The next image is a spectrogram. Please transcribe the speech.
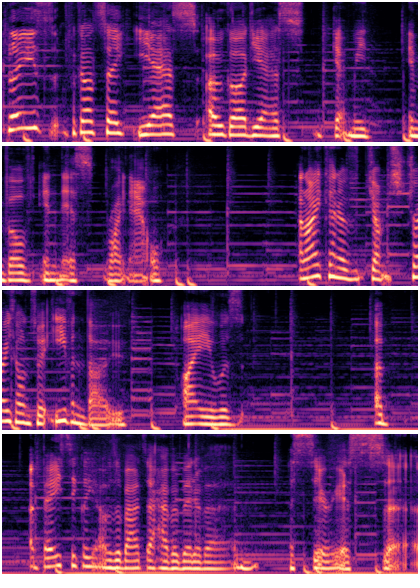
please, for God's sake, yes, oh God, yes, get me involved in this right now. And I kind of jumped straight onto it, even though I was basically I was about to have a bit of a, a serious uh,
